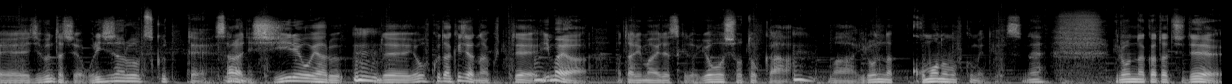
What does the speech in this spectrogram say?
えー自分たちでオリジナルを作ってさらに仕入れをやる、うん。で洋服だけじゃなくて、うん。今や当たり前ですけど洋書とか、うん。まあ、いろんな小物も含めてですねいろんな形で、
